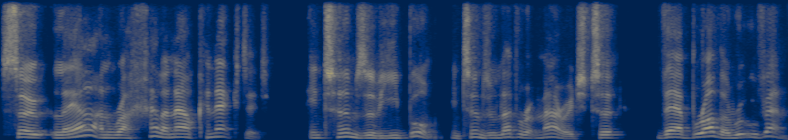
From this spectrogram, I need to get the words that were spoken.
So Leah and Rachel are now connected in terms of Yibum, in terms of levirate marriage, to their brother Reuven.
